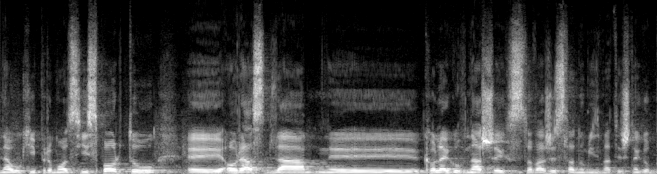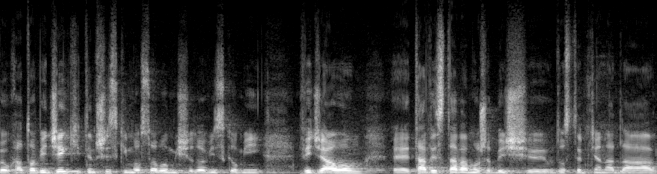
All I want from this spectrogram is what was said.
Nauki i Promocji Sportu e, oraz dla e, kolegów naszych z Towarzystwa Numizmatycznego w Bełchatowie. Dzięki tym wszystkim osobom i środowiskom i wydziałom e, ta wystawa może być e, udostępniana dla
